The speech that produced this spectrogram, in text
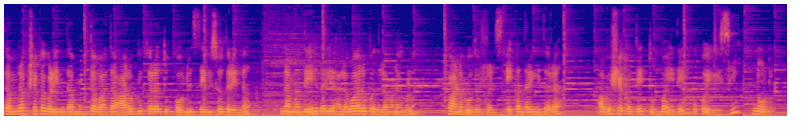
ಸಂರಕ್ಷಕಗಳಿಂದ ಮುಕ್ತವಾದ ಆರೋಗ್ಯಕರ ತುಪ್ಪವನ್ನು ಸೇವಿಸುವುದರಿಂದ ನಮ್ಮ ದೇಹದಲ್ಲಿ ಹಲವಾರು ಬದಲಾವಣೆಗಳು ಕಾಣಬಹುದು ಫ್ರೆಂಡ್ಸ್ ಏಕೆಂದರೆ ಇದರ ಅವಶ್ಯಕತೆ ತುಂಬ ಇದೆ. ಉಪಯೋಗಿಸಿ ನೋಡಿ.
